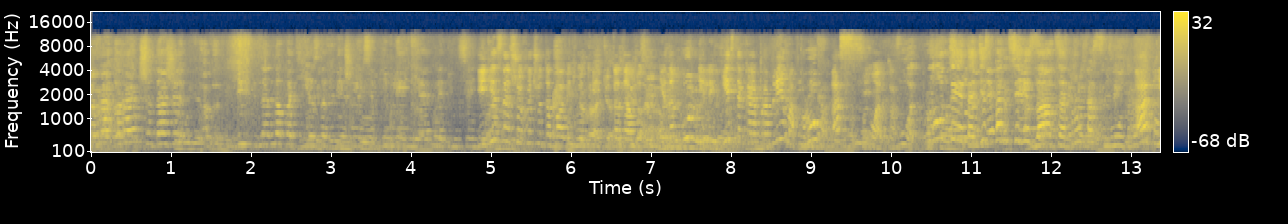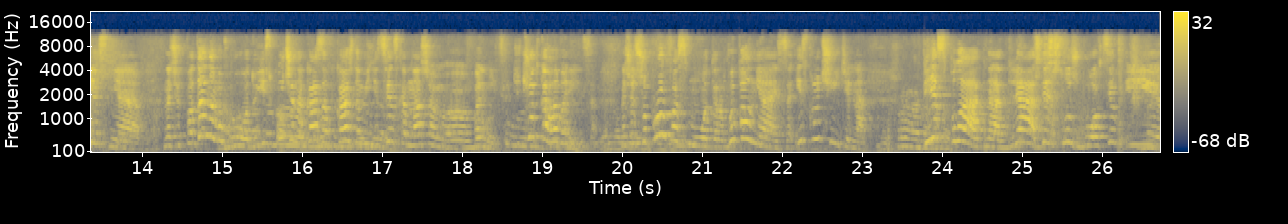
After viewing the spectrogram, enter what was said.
Ра- Раньше даже э, на, на подъездах вешались объявления для пенсионеров. Единственное, что я хочу добавить, вот третью тогда, вот вы мне напомнили, есть такая проблема профосмотр. Вот, Ну вот это, диспансеризация, профосмотр. Объясняю. Значит, по данному поводу есть куча наказов в каждом медицинском нашем э, больнице, где четко говорится, значит, что профосмотр выполняется приймається исключительно безплатно для держслужбовців і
